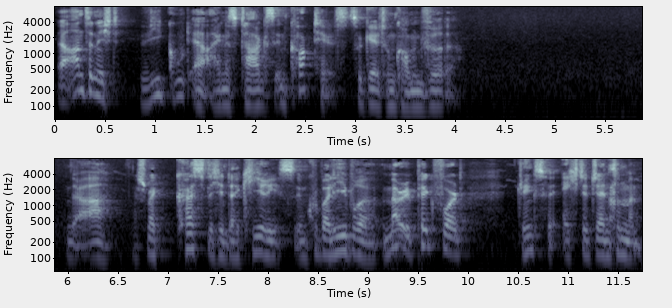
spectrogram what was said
Er ahnte nicht, wie gut er eines Tages in Cocktails zur Geltung kommen würde. Ja, er schmeckt köstlich in Daiquiris, im Cuba Libre, Mary Pickford, Drinks für echte Gentlemen,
